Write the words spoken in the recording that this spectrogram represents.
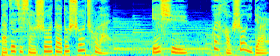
把自己想说的都说出来，也许会好受一点儿。”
